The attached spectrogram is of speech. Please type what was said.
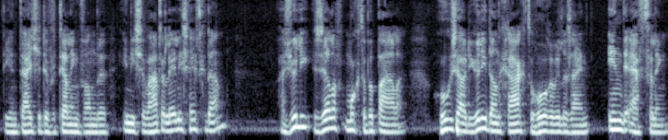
die een tijdje de vertelling van de Indische waterlelies heeft gedaan. Als jullie zelf mochten bepalen, hoe zouden jullie dan graag te horen willen zijn in de Efteling?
